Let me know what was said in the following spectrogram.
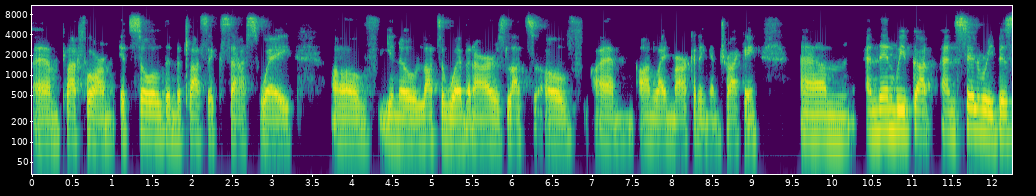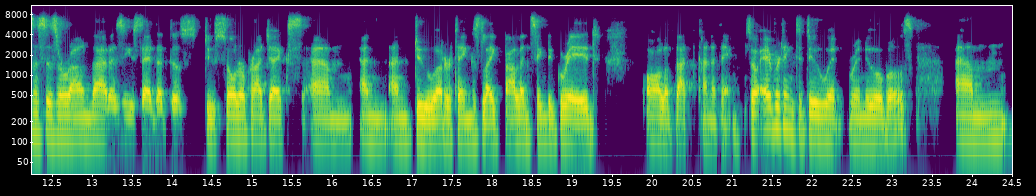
um, platform. It's sold in the classic SaaS way of, you know, lots of webinars, lots of um, online marketing and tracking. Um, and then we've got ancillary businesses around that, as you said, that does do solar projects um, and and do other things like balancing the grid, all of that kind of thing. So everything to do with renewables. Um,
